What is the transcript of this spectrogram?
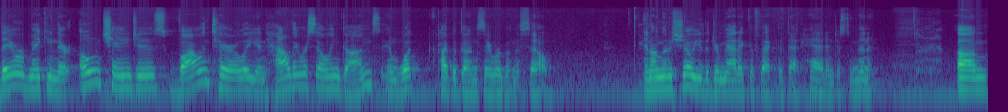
they were making their own changes voluntarily in how they were selling guns and what type of guns they were going to sell. And I'm going to show you the dramatic effect that that had in just a minute. Um,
